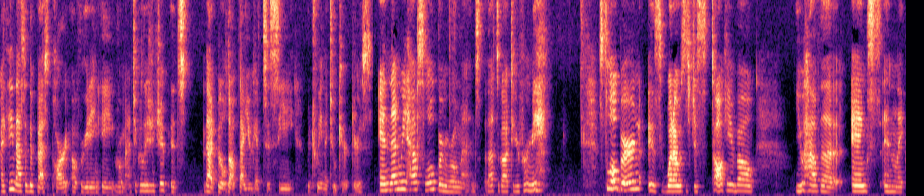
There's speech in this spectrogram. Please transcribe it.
I think that's like the best part of reading a romantic relationship. It's that build up that you get to see between the two characters. And then we have slow burn romance. That's god tier for me. slow burn is what I was just talking about you have the angst and like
